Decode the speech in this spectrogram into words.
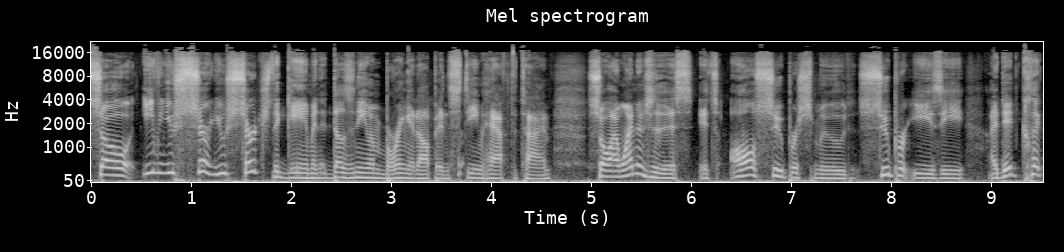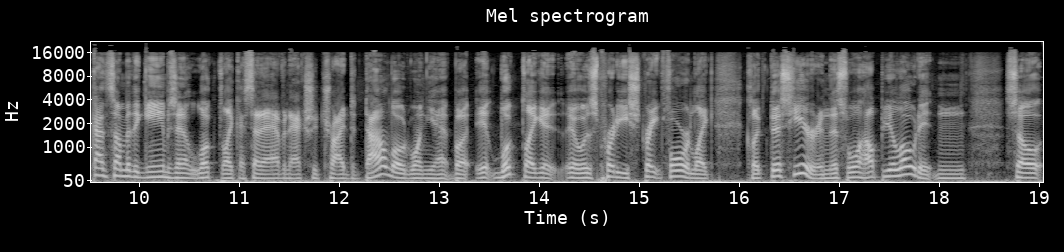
So even you search you search the game and it doesn't even bring it up in Steam half the time. So I went into this. It's all super smooth, super easy. I did click on some of the games and it looked like I said I haven't actually tried to download one yet, but it looked like it it was pretty straightforward. Like click this here and this will help you load it. And so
